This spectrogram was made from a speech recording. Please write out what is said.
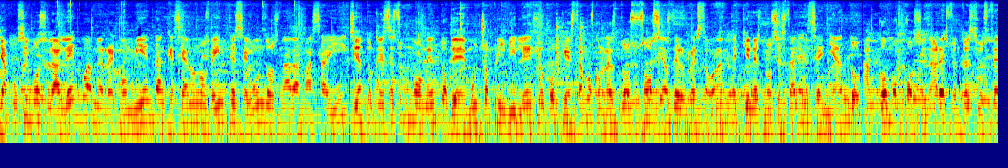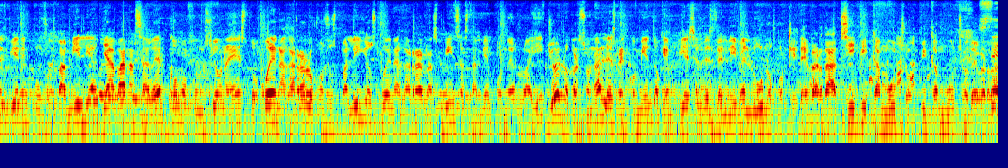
Ya pusimos la lengua, me recomiendan que sean unos 20 segundos nada más ahí. Siento que este es un momento de mucho privilegio porque estamos con las dos socias del restaurante quienes nos están enseñando a cómo cocinar esto. Entonces, si ustedes vienen con su familia, ya van a saber cómo funciona esto. Pueden agarrarlo con sus palillos, pueden agarrar las pinzas, también ponerlo ahí. Yo en lo personal les recomiendo que empiecen desde el nivel 1 porque de verdad sí pica mucho, pica mucho de verdad.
